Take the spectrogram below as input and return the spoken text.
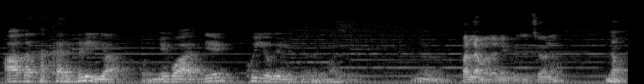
ad attaccare briga con le mie guardie, qui ovviamente non rimango. Mm. Parliamo dell'Inquisizione? No,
